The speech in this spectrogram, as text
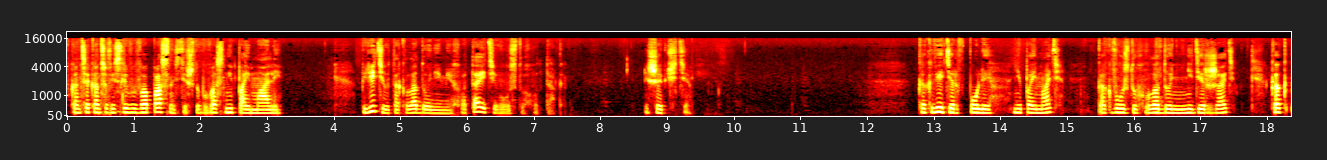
в конце концов, если вы в опасности, чтобы вас не поймали, берите вот так ладонями, хватаете воздух вот так и шепчите – Как ветер в поле не поймать, как воздух в ладони не держать, как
